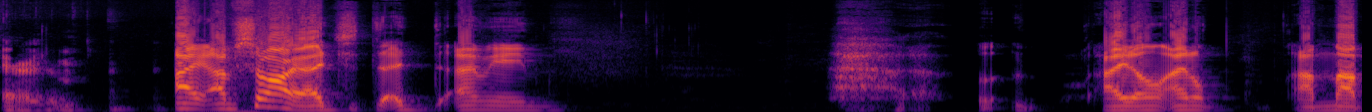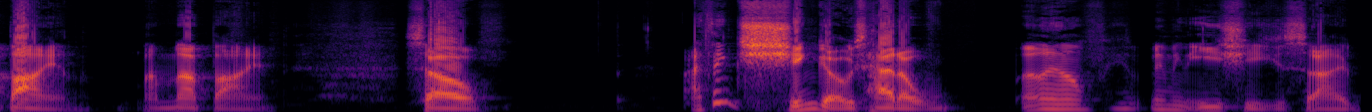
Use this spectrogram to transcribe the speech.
pair of them. I, I'm sorry. I just, I, I mean, I don't, I don't, I'm not buying. I'm not buying. So, I think Shingo's had a, well, I mean, Ishii's side.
